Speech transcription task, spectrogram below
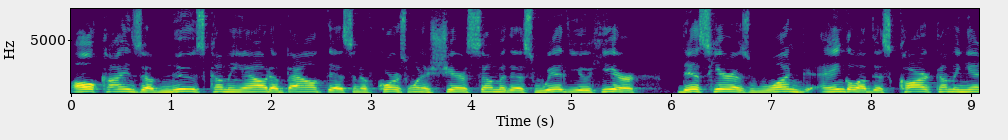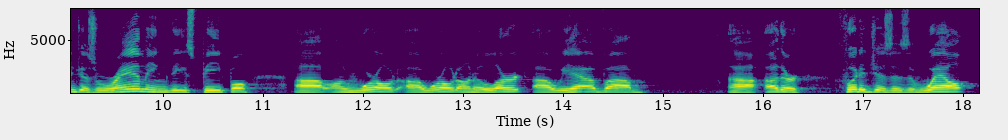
all kinds of news coming out about this, and of course, want to share some of this with you here. This here is one angle of this car coming in, just ramming these people uh, on World uh, World on Alert. Uh, we have um, uh, other footages as well,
